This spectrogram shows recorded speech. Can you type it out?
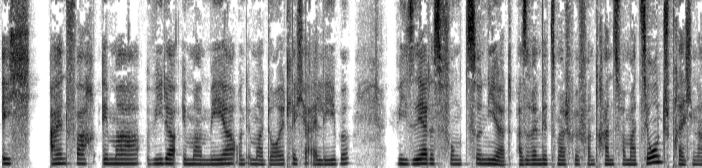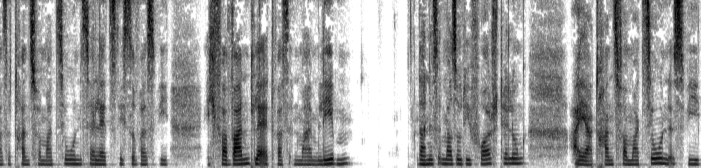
ich einfach immer wieder, immer mehr und immer deutlicher erlebe, wie sehr das funktioniert. Also wenn wir zum Beispiel von Transformation sprechen, also Transformation ist ja letztlich sowas wie, ich verwandle etwas in meinem Leben, dann ist immer so die Vorstellung, ah ja, Transformation ist wie,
